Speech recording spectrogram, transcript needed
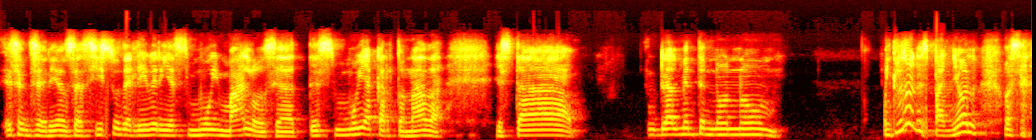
es en serio, o sea, sí su delivery es muy malo, o sea, es muy acartonada, está, realmente no, no, incluso en español, o sea,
